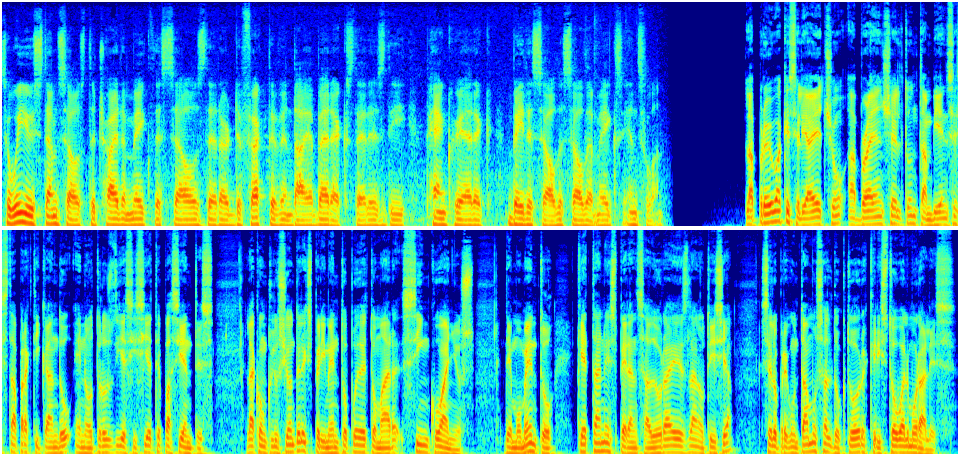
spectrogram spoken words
So we use stem cells to try to make the cells that are defective in diabetics, that is the pancreatic beta cell, the cell that makes insulin. La prueba que se le ha hecho a Brian Shelton también se está practicando en otros 17 pacientes. La conclusión del experimento puede tomar cinco años. De momento, ¿qué tan esperanzadora es la noticia? Se lo preguntamos al doctor Cristóbal Morales.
